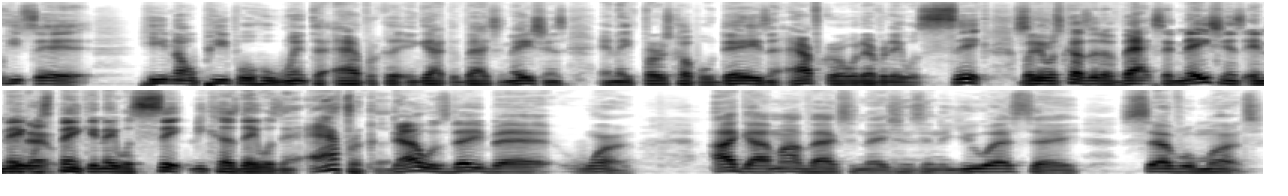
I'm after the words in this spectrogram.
he said. He know people who went to Africa and got the vaccinations, and they first couple of days in Africa or whatever they was sick, but it was because of the vaccinations, and they That- was thinking they was sick because they was in Africa. That was they bad one. I got my vaccinations in the USA several months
